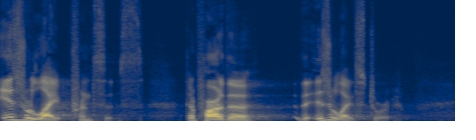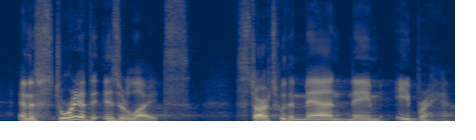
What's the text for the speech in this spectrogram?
Israelite princes. They're part of the, the Israelite story. And the story of the Israelites starts with a man named Abraham.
